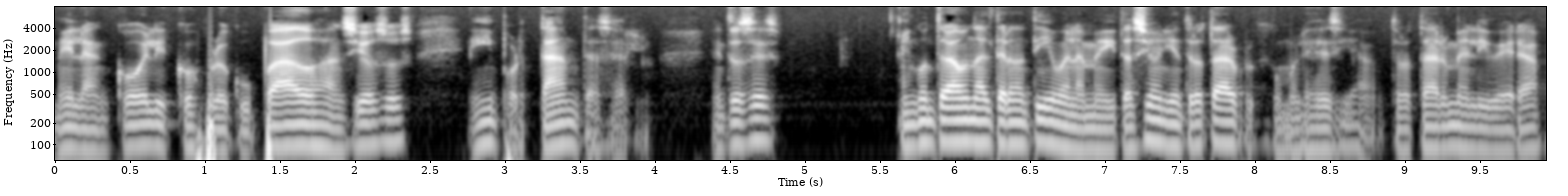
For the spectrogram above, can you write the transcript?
melancólicos, preocupados, ansiosos, es importante hacerlo. Entonces, he encontrado una alternativa en la meditación y en trotar, porque como les decía, trotar me libera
